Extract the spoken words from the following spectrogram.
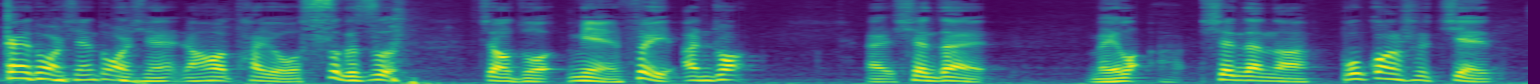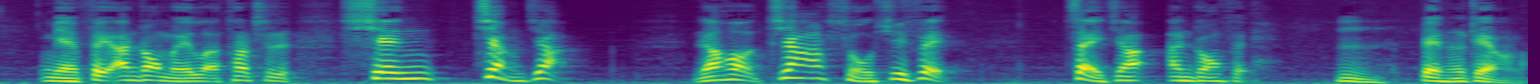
该多少钱多少钱，然后它有四个字叫做免费安装。哎，现在。没了啊！现在呢，不光是减免费安装没了，它是先降价，然后加手续费，再加安装费，嗯，变成这样了。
